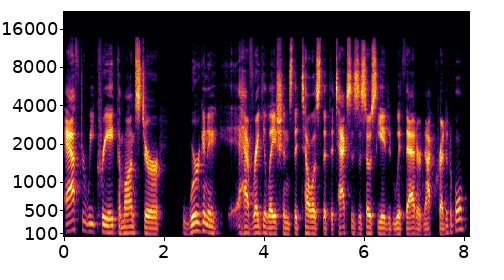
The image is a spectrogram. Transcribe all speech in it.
after we create the monster, we're going to have regulations that tell us that the taxes associated with that are not creditable.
